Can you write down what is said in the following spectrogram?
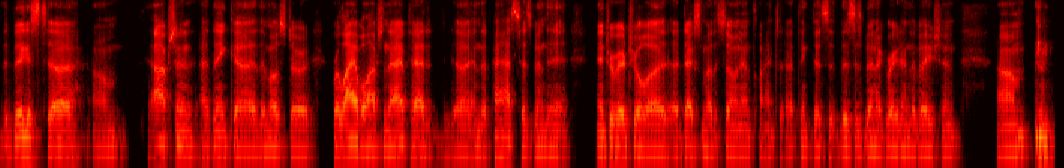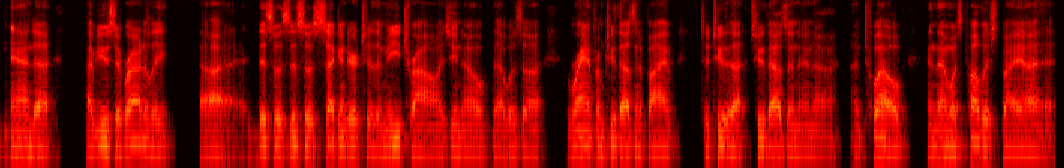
the biggest uh, um, option, I think uh, the most uh, reliable option that I've had uh, in the past has been the intravitreal uh, uh, dexamethasone implant. I think this this has been a great innovation, um, and uh, I've used it readily. this was this was secondary to the MEAD trial, as you know, that was ran from 2005 to 2012, and then was published by, uh,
